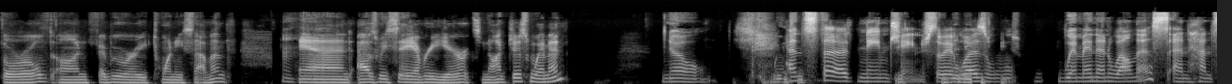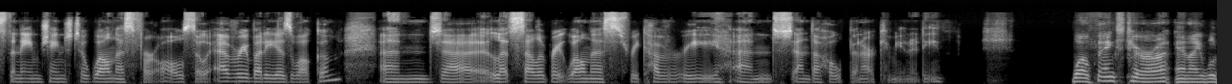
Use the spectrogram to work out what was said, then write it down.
Thorold on February 27th. Mm-hmm. And as we say every year, it's not just women. No, hence the name change. So it was women and wellness, and hence the name change to wellness for all. So everybody is welcome, and uh, let's celebrate wellness, recovery, and and the hope in our community. Well, thanks, Tara. And I will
